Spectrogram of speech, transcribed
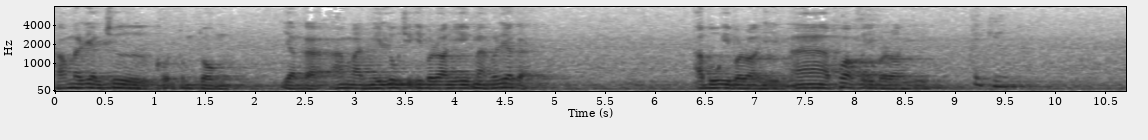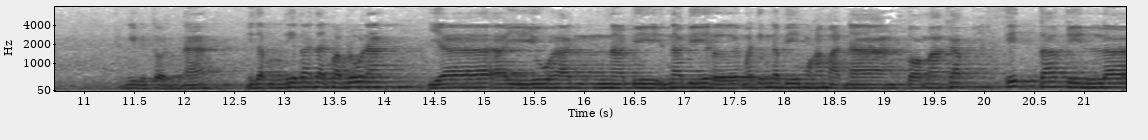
เขาไม่เรียกชื่อคนตรงๆ อย่างกับอามัดมีลูกชื่ออิบราฮิมมาเขาเรียกกับอบูอิบราฮิมอ่าพ่อของอิบราฮิมให้เกียรติ นี่เป็นต้นนะนี่แต่คนที่ได้ได้ความรู้นะยาอายุฮันนบีนบีเอ๋ยมาถึงนบีมุฮัมมัดนะต่อมาครับ อิตตะกิลลา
